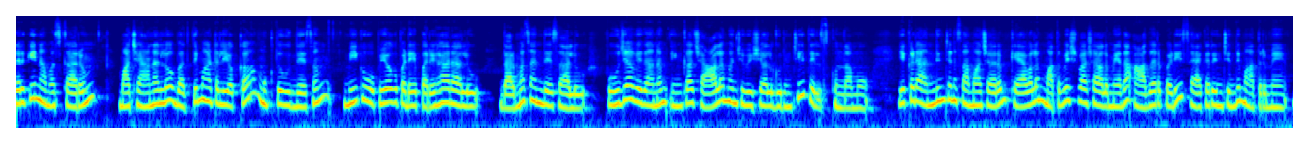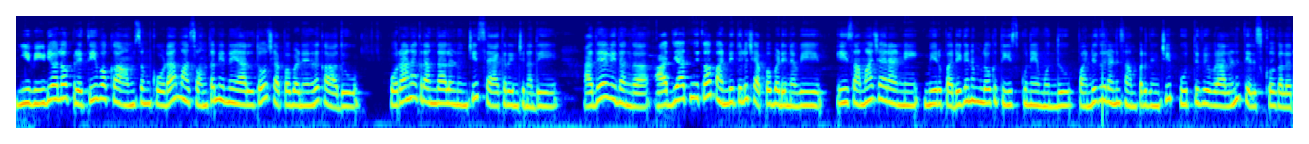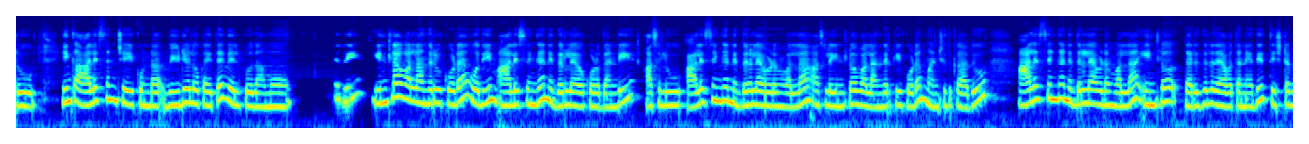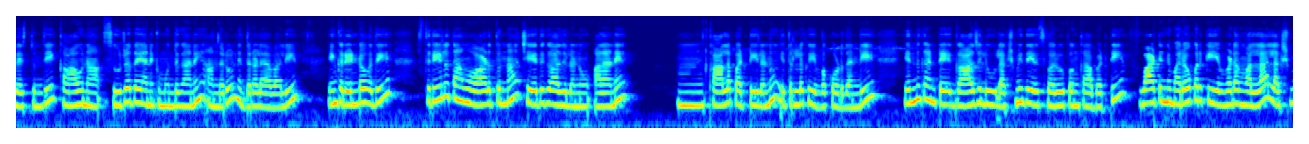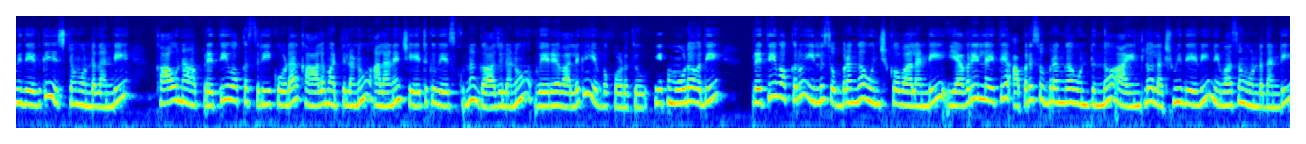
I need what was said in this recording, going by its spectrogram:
అందరికీ నమస్కారం. మా ఛానల్లో భక్తి మాటల యొక్క ముక్త ఉద్దేశం మీకు ఉపయోగపడే పరిహారాలు ధర్మ సందేశాలు పూజా విధానం ఇంకా చాలా మంచి విషయాల గురించి తెలుసుకుందాము. ఇక్కడ అందించిన సమాచారం కేవలం మత విశ్వాసాల మీద ఆధారపడి సేకరించింది మాత్రమే. ఈ వీడియోలో ప్రతి ఒక్క అంశం కూడా మా సొంత నిర్ణయాలతో చెప్పబడినది కాదు. పురాణ గ్రంథాల నుంచి సేకరించినది. అదేవిధంగా ఆధ్యాత్మిక పండితులు చెప్పబడినవి. ఈ సమాచారాన్ని మీరు పరిగణంలోకి తీసుకునే ముందు పండితులను సంప్రదించి పూర్తి వివరాలను తెలుసుకోగలరు. ఇంకా ఆలస్యం చేయకుండా వీడియోలోకి అయితే వెళ్ళిపోదాము. ఇది ఇంట్లో వాళ్ళందరూ కూడా ఉదయం ఆలస్యంగా నిద్ర లేవకూడదండి. అసలు ఆలస్యంగా నిద్ర లేవడం వల్ల అసలు ఇంట్లో వాళ్ళందరికీ కూడా మంచిది కాదు. ఆలస్యంగా నిద్ర లేవడం వల్ల ఇంట్లో దరిద్ర దేవత అనేది తిష్ట వేస్తుంది. కావున సూర్యోదయానికి ముందుగానే అందరూ నిద్ర లేవాలి. ఇంక రెండవది స్త్రీలు తాము వాడుతున్న చేదు గాజులను అలానే కాళ్ళ పట్టీలను ఇతరులకు ఇవ్వకూడదండి. ఎందుకంటే గాజులు లక్ష్మీదేవి స్వరూపం కాబట్టి వాటిని మరొకరికి ఇవ్వడం వల్ల లక్ష్మీదేవికి ఇష్టం ఉండదండి. కావున ప్రతి ఒక్క స్త్రీ కూడా కాలమట్టిలను అలానే చేతికి వేసుకున్న గాజులను వేరే వాళ్ళకి ఇవ్వకూడదు. ఇక మూడవది ప్రతి ఒక్కరూ ఇల్లు శుభ్రంగా ఉంచుకోవాలండి. ఎవరిల్లు అయితే అపరిశుభ్రంగా ఉంటుందో ఆ ఇంట్లో లక్ష్మీదేవి నివాసం ఉండదండి.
